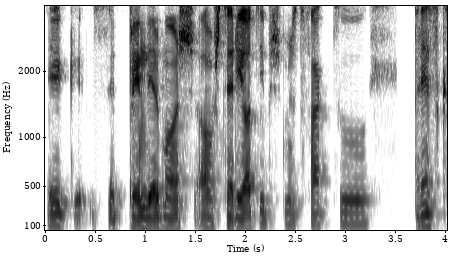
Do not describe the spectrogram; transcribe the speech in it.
é que, se aprender aos, aos estereótipos, mas de facto parece que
